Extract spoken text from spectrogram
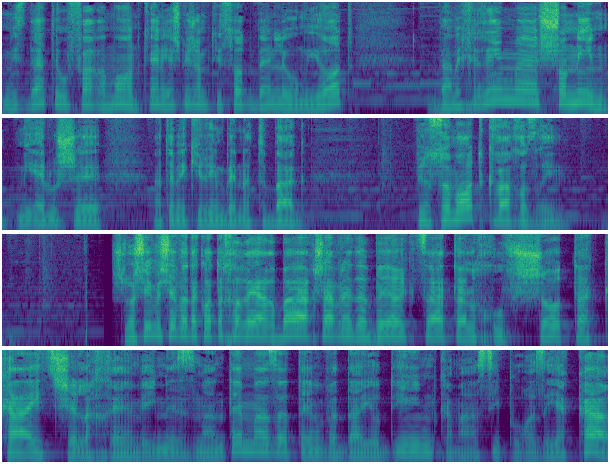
משדה התעופה רמון. כן, יש משם טיסות בינלאומיות. והמחירים אה, שונים מאלו שאתם מכירים בנתב"ג. פרסומות כבר חוזרים. 37 דקות אחרי ארבע, עכשיו נדבר קצת על חופשות הקיץ שלכם, ואם הזמנתם אז אתם ודאי יודעים כמה הסיפור הזה יקר.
